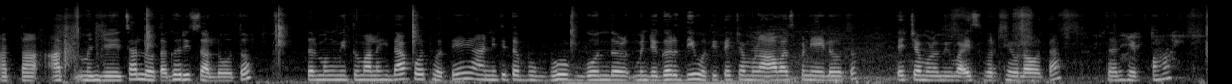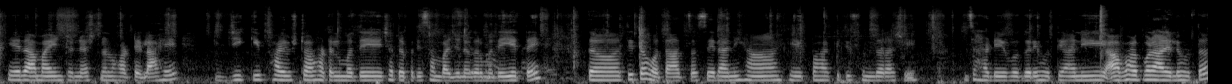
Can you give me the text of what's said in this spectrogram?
आता आत म्हणजे चाललो होता घरी चाललो होतो. तर मग मी तुम्हाला ही दाखवत होते. आणि तिथं भूक भूक गोंधळ म्हणजे गर्दी होती. त्याच्यामुळं आवाज पण यायला होतं. त्याच्यामुळं मी वाईसवर ठेवला होता. तर हे पहा हे रामा इंटरनॅशनल हॉटेल आहे. जी की फाईव्ह स्टार हॉटेलमध्ये छत्रपती संभाजीनगरमध्ये येत आहे तर तिथं होता आजचा सेल आणि हा हे पहा किती सुंदर अशी झाडे वगैरे होते आणि आभाळ पण आलेलं होतं.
